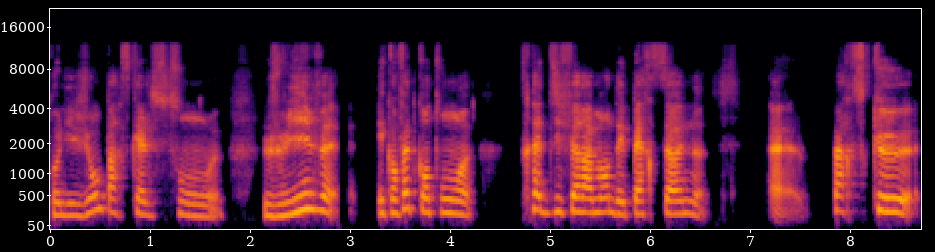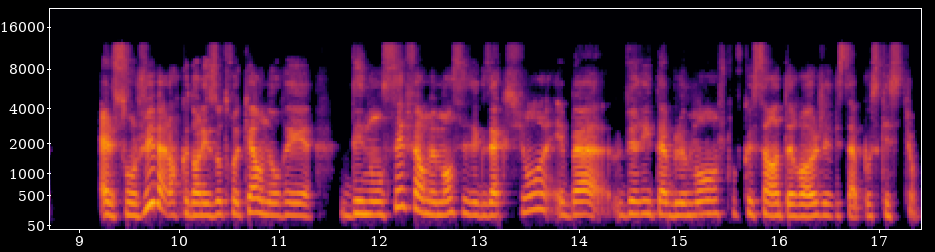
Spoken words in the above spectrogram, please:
religion parce qu'elles sont euh, juives, et qu'en fait quand on traite différemment des personnes euh, parce que elles sont juives, alors que dans les autres cas, on aurait dénoncé fermement ces exactions, et ben véritablement, je trouve que ça interroge et ça pose question.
